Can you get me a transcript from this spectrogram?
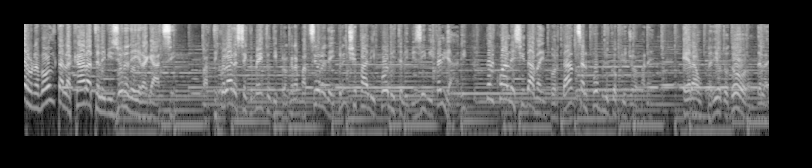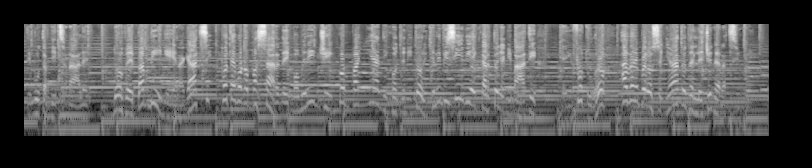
C'era una volta la cara televisione dei ragazzi, particolare segmento di programmazione dei principali poli televisivi italiani nel quale si dava importanza al pubblico più giovane. Era un periodo d'oro della TV tradizionale, dove bambini e ragazzi potevano passare dei pomeriggi in compagnia di contenitori televisivi e cartoni animati che in futuro avrebbero segnato delle generazioni.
